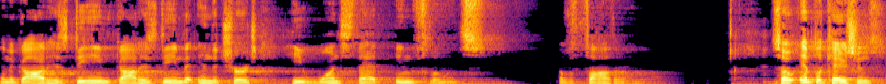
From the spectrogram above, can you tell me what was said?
And the God has deemed, God has deemed that in the church, He wants that influence of a fathering. So, implications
